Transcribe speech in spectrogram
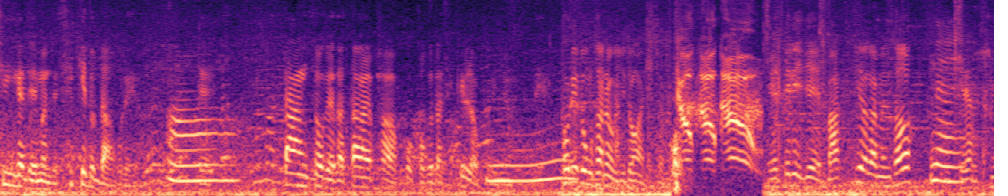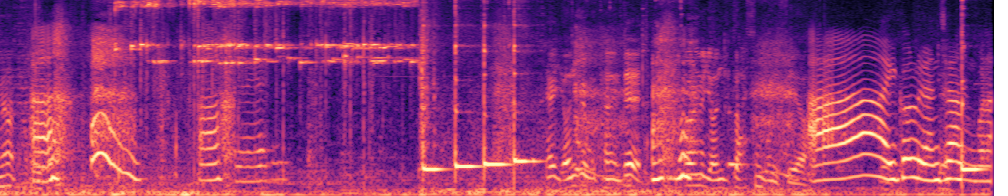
시기가 되면 이제 새끼도 나오고 그래요. 아, 땅 속에다 땅을 파갖고 거기다 새끼를 넣거든요. 음. 소리동산으로 이동하시죠. 얘들이 이제 막 뛰어가면서 네. 이렇게 하시면 아. 아, 네. 제가 연주 못하는데 이걸로 연주도 하시는 분 있어요. 아, 이걸로 연주하는구나.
